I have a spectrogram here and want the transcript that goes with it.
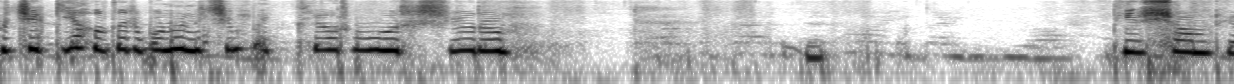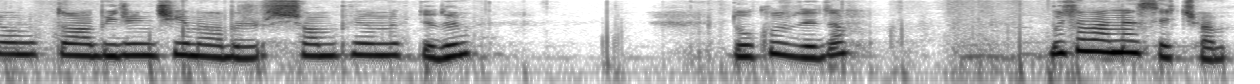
buçuk yıldır bunun için bekliyorum, uğraşıyorum. Bir şampiyonluk daha birinciyim abi. Şampiyonluk dedim. Dokuz dedim. Bu sefer ben seçeceğim.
